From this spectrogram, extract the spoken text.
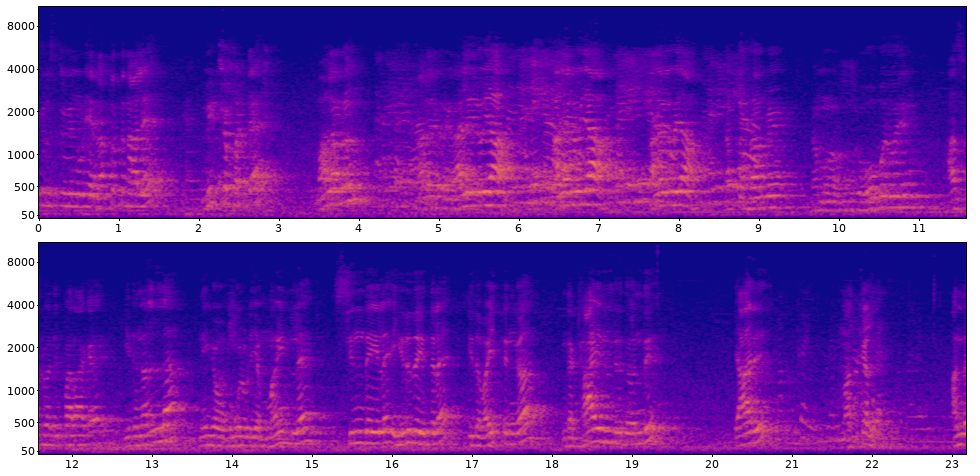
கிறிஸ்துவினுடைய ரத்தத்தினால மீட்கப்பட்ட வளரும் அல்லேலூயா கர்த்தர் தாமே நம்ம ஆசீர்வதிப்பாராக. இது நல்லா நீங்க உங்களுடைய மைண்ட்ல சிந்தையில இருதயத்துல இதை வைத்துங்க. இந்த காயின்ன்றது வந்து யாரு? மக்கள். அந்த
